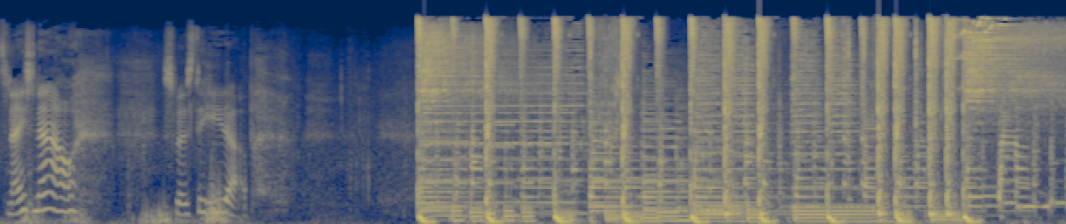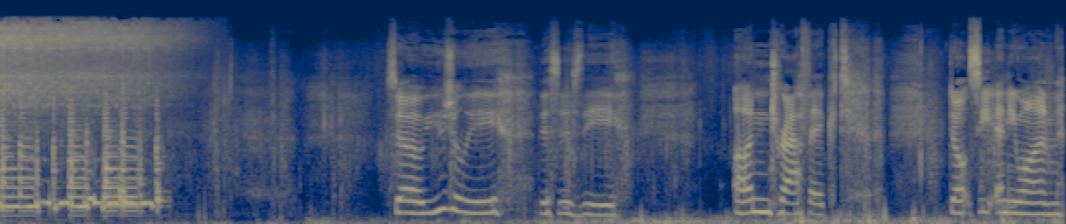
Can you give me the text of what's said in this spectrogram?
It's nice now. It's supposed to heat up. So usually this is the untrafficked, don't see anyone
